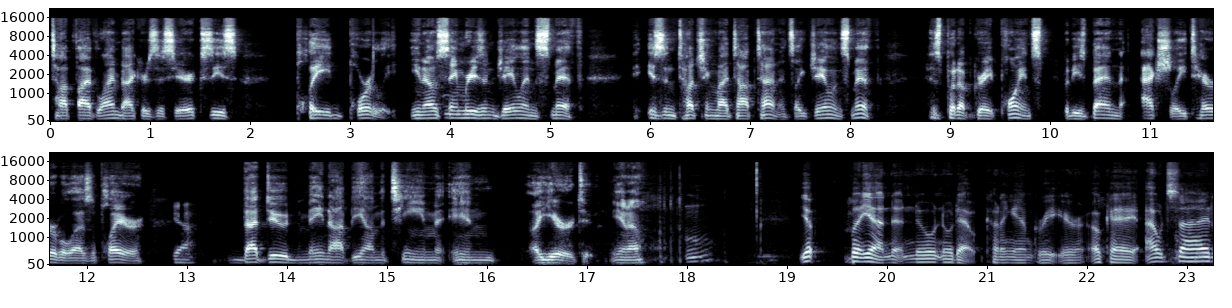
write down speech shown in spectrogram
top five linebackers this year because he's played poorly. You know, same mm-hmm. reason Jaylon Smith isn't touching my top 10. It's like Jaylon Smith has put up great points, but he's been actually terrible as a player. Yeah. That dude may not be on the team in a year or two, you know? mhm. Yep. But yeah, no, no, no doubt. Cunningham, great year. Okay, outside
